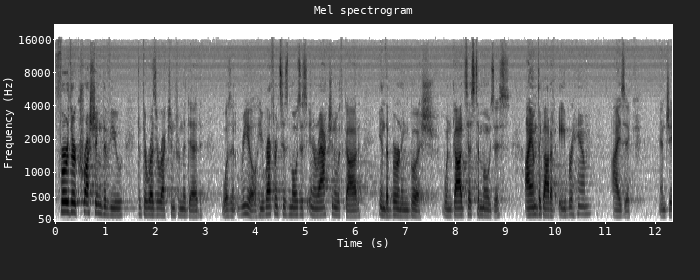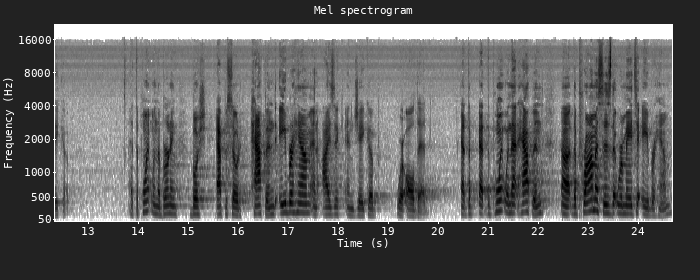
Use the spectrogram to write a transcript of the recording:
further crushing the view that the resurrection from the dead wasn't real. He references Moses' interaction with God in the burning bush when God says to Moses, I am the God of Abraham, Isaac, and Jacob. At the point when the burning bush episode happened, Abraham and Isaac and Jacob were all dead. At the, at the point when that happened, uh, the promises that were made to Abraham,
